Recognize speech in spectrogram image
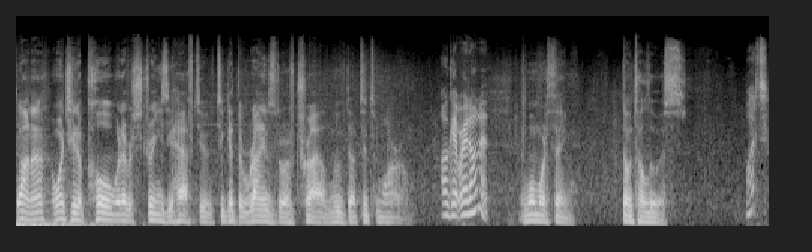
Donna, I want you to pull whatever strings you have to to get the Reinsdorf trial moved up to tomorrow. I'll get right on it. And one more thing. Don't tell Louis. What?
